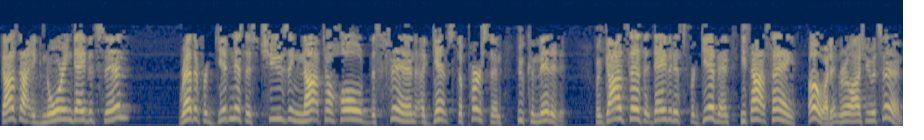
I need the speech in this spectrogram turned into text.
God's not ignoring David's sin. Rather, forgiveness is choosing not to hold the sin against the person who committed it. When God says that David is forgiven, He's not saying, Oh, I didn't realize you had sinned.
